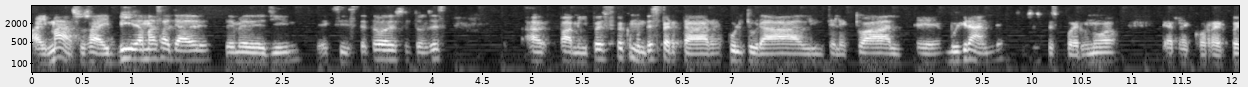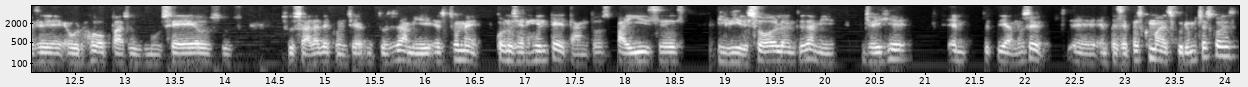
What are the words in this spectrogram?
Hay más, o sea, hay vida más allá de, de Medellín, existe todo eso. Entonces, a, mí pues fue como un despertar cultural, intelectual eh, muy grande. Entonces pues poder uno eh, recorrer pues eh, Europa, sus museos, sus, sus salas de concierto. Entonces a mí esto me, conocer gente de tantos países, vivir solo. Entonces a mí, yo dije, em, digamos, empecé pues como a descubrir muchas cosas,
